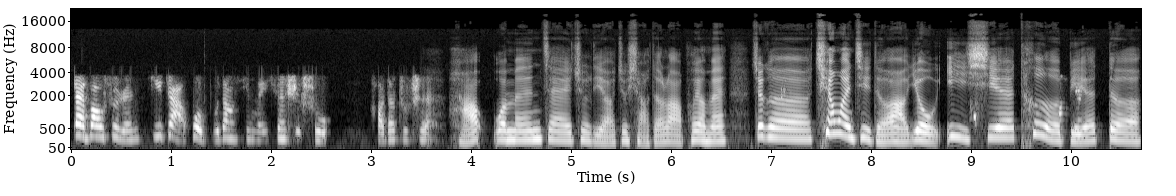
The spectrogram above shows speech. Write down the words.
代报税人欺诈或不当行为宣誓书。好的，主持人。好，我们在这里啊就晓得了，朋友们，这个千万记得啊，有一些特别的，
